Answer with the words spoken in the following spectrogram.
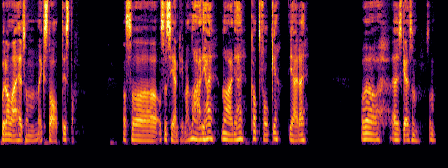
hvor han er helt sånn ekstatisk, da. Altså, og så sier han til meg 'Nå er de her, nå er de her, kattefolket, de er her'. Og jeg husker jeg som, som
